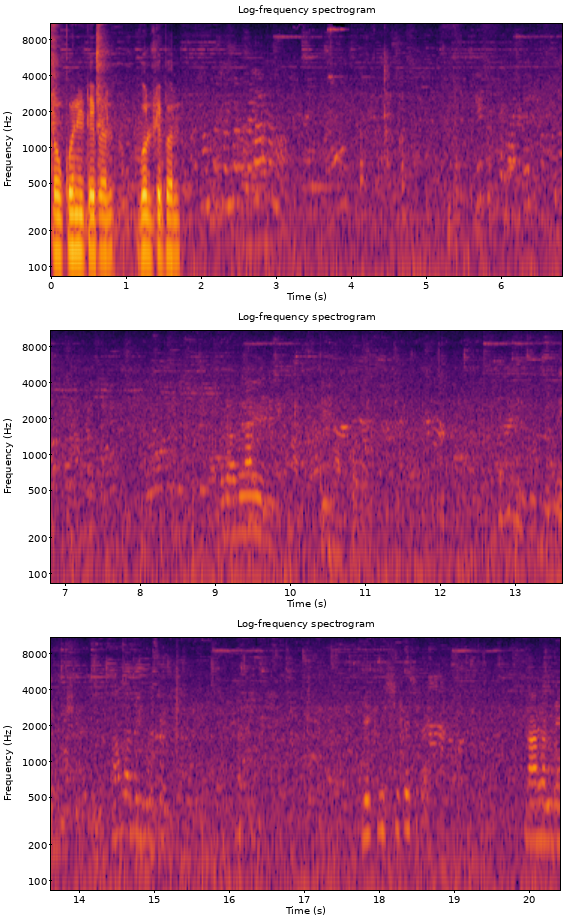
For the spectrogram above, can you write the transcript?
चौकोनी टेबल गोल टेबल. एकवीसशे कशी काय? नानाला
